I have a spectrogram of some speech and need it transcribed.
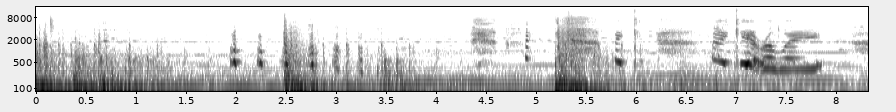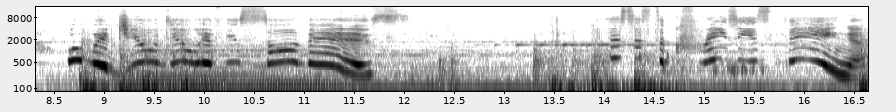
I can't, I can't relate. What would you do if you saw this? This is the craziest thing. And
